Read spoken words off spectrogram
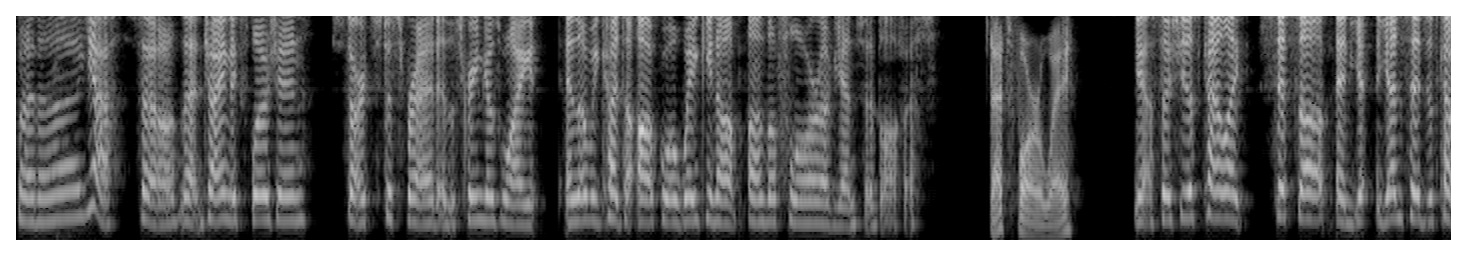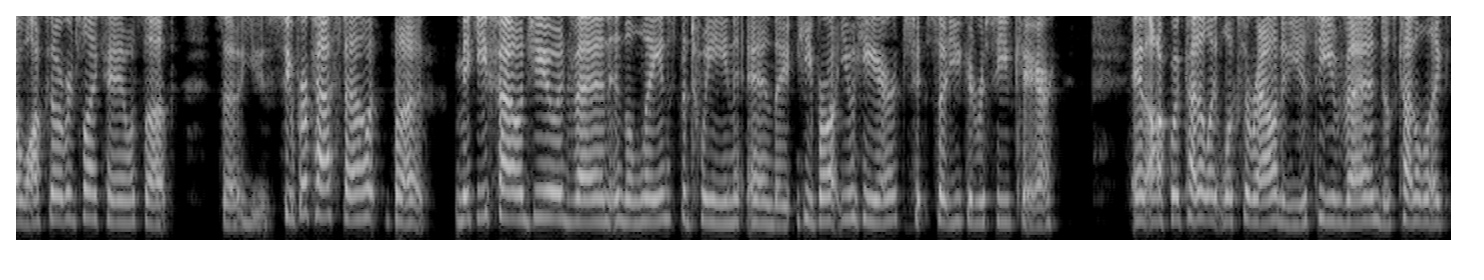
But uh yeah, so that giant explosion starts to spread and the screen goes white, and then we cut to Aqua waking up on the floor of Yensid's office. That's far away. Yeah, so she just kind of like sits up, and y- Yensid just kind of walks over, just like, "Hey, what's up?" So you super passed out, but Mickey found you and Ven in the lanes between, and they, he brought you here to, so you could receive care. And Aqua kind of like looks around, and you see Ven just kind of like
